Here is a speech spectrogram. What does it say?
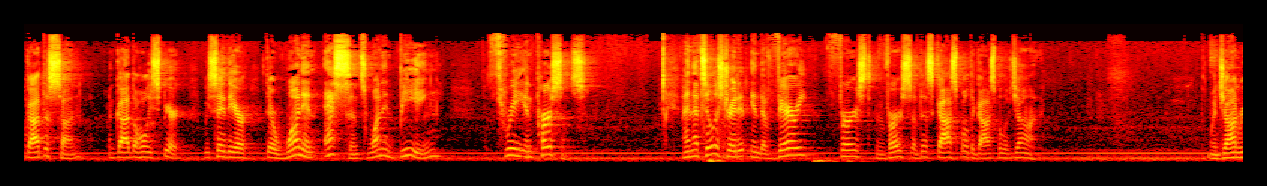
God the Son, and God the Holy Spirit. We say they are, they're one in essence, one in being, three in persons. And that's illustrated in the very first verse of this gospel, the Gospel of John. When John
